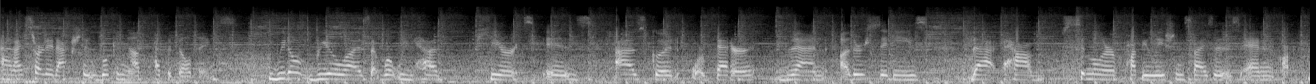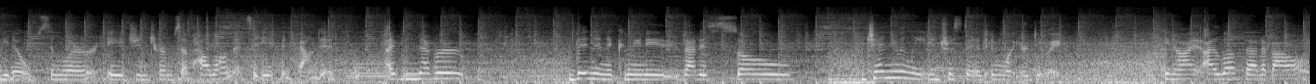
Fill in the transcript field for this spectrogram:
and I started actually looking up at the buildings. We don't realize that what we have here is as good or better than other cities that have similar population sizes and you know similar age in terms of how long that city had been founded. I've never been in a community that is so genuinely interested in what you're doing. You know, I, I love that about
